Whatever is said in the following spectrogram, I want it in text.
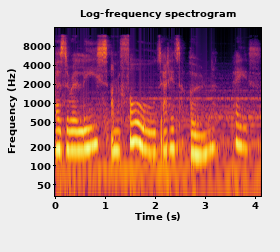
as the release unfolds at its own pace.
